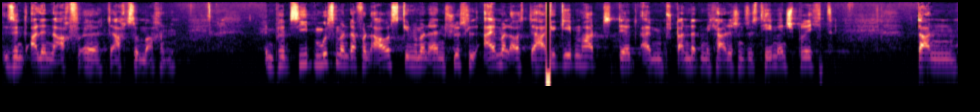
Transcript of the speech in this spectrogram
sind alle nach, äh, nachzumachen. Im Prinzip muss man davon ausgehen, wenn man einen Schlüssel einmal aus der Hand gegeben hat, der einem standardmechanischen System entspricht, dann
